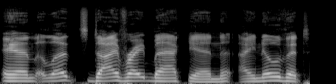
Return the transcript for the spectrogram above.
And let's dive right back in. I know that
